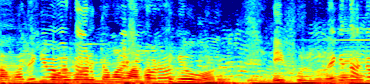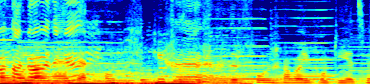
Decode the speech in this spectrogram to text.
বাবা দেখি বড় বড় তো আমার মাথার থেকেও বড়। এই ফুলগুলো দেখি হ্যাঁ। দেখো কি সুন্দর হ্যাঁ। সুন্দর ফুল সবাই ফুটিয়েছে।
